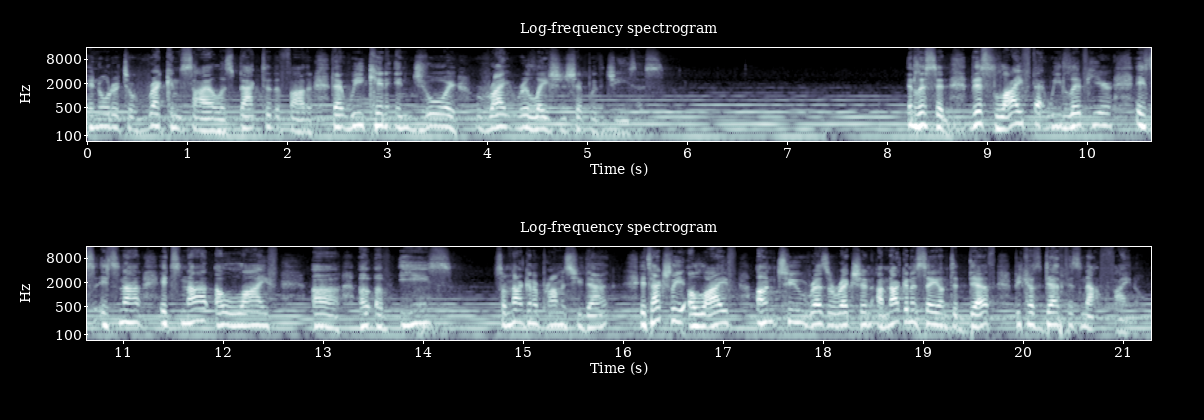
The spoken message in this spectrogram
in order to reconcile us back to the Father, that we can enjoy right relationship with Jesus. And listen, this life that we live here, it's, it's, not, it's not a life uh, of, of ease. So I'm not going to promise you that. It's actually a life unto resurrection. I'm not going to say unto death because death is not final.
